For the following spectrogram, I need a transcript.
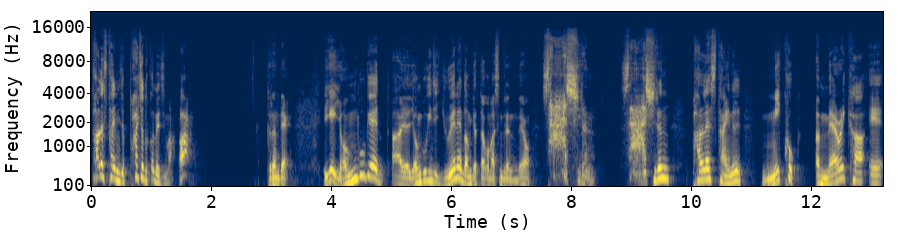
팔레스타인 이제 팔자도 꺼내지 마. 아! 그런데 이게 영국에 아, 예, 영국인지 유엔에 넘겼다고 말씀드렸는데요. 사실은 사실은 팔레스타인을 미국 아메리카에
